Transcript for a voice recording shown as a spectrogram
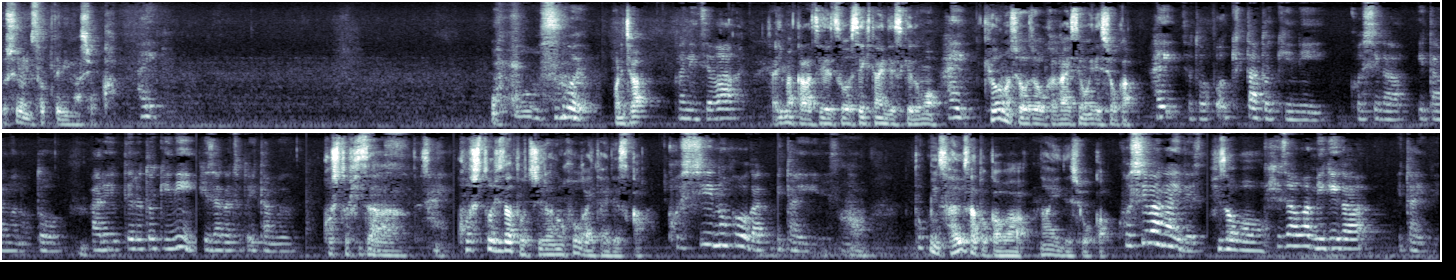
後ろに沿ってみましょうかはい。おすごい。こんにちはこんにちは。じゃあ今から施術をしていきたいんですけどもはい。今日の症状をお伺いしてもいいでしょうか？はい。ちょっと起きた時に腰が痛むのと、歩いてる時に膝がちょっと痛む。腰と膝ですね、はい腰と膝どちらの方が痛いですか、腰の方が痛いですね。あ特に左右差とかはないでしょうか？腰はないです。膝は？膝は右が痛いです。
